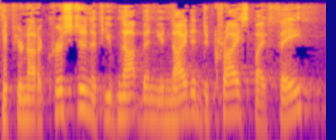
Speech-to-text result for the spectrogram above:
If you're not a Christian, if you've not been united to Christ by faith,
